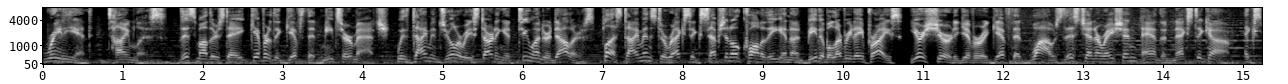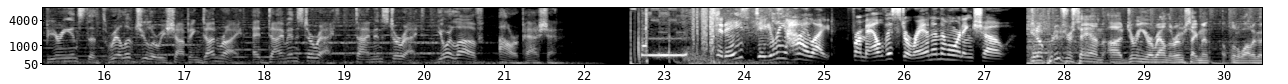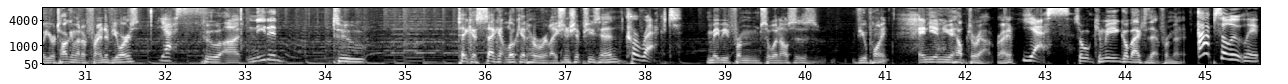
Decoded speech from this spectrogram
radiant, timeless. This Mother's Day, give her the gift that meets her match. With diamond jewelry starting at $200. Plus, Diamonds Direct's exceptional quality and unbeatable everyday price, you're sure to give her a gift that wows this generation and the next to come. Experience the thrill of jewelry shopping done right at Diamonds Direct. Diamonds Direct. Your love, our passion. Today's daily highlight from Elvis Duran in the Morning Show. You know, producer Sam, uh, during your Around the Room segment a little while ago, you were talking about a friend of yours Yes. who uh, needed to take a second look at her relationship she's in, Correct. maybe from someone else's viewpoint, and then you helped her out, right? Yes. So can we go back to that for a minute? Absolutely.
